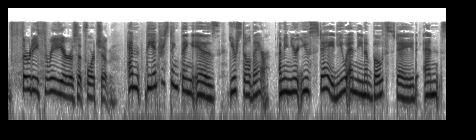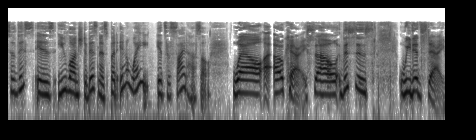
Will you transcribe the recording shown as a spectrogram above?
33 years at Fortune. And the interesting thing is you're still there. I mean, you're, you've stayed. You and Nina both stayed. And so this is, you launched a business, but in a way, it's a side hustle. Well, uh, okay. So this is, we did stay.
